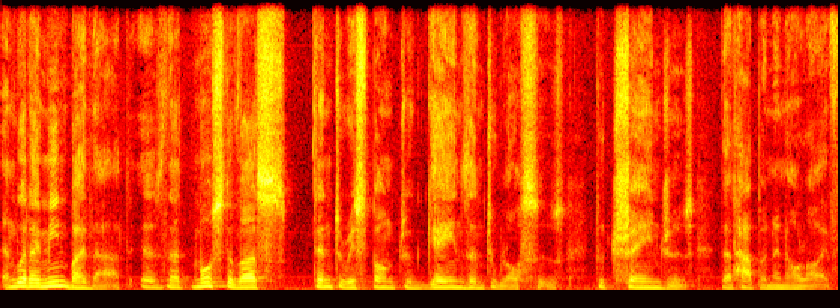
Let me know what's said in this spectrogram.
And what I mean by that is that most of us tend to respond to gains and to losses, to changes that happen in our life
